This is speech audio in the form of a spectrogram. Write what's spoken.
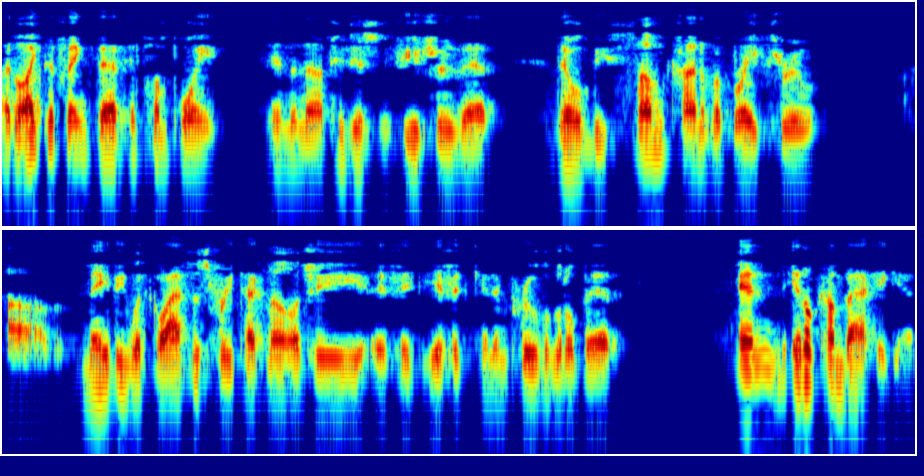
I'd like to think that at some point in the not too distant future that there will be some kind of a breakthrough uh, maybe with glasses-free technology, if it if it can improve a little bit, and it'll come back again.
